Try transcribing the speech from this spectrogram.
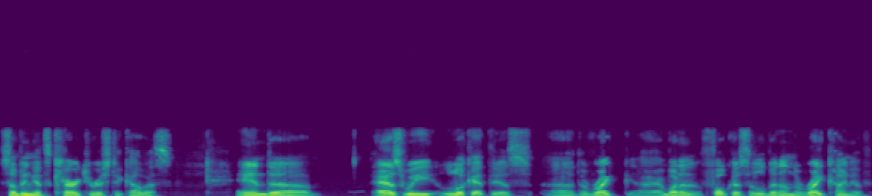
something that's characteristic of us. And as we look at this, uh, the right, I want to focus a little bit on the right kind of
